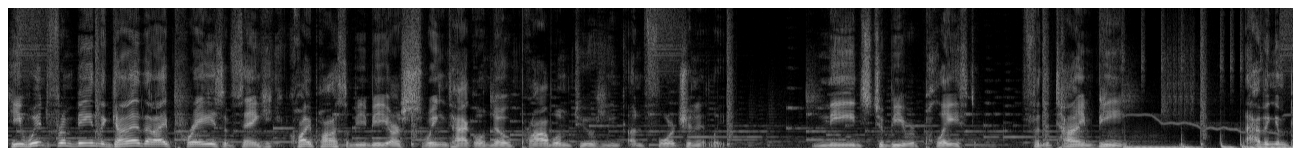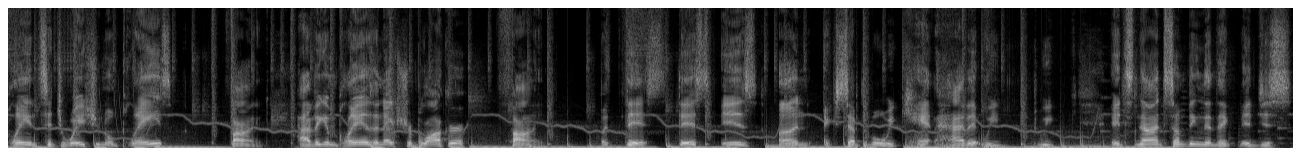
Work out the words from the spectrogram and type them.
he went from being the guy that I praise of saying he could quite possibly be our swing tackle, no problem, to he unfortunately needs to be replaced for the time being. Having him play in situational plays fine. Having him play as an extra blocker, fine. But this, this is unacceptable. We can't have it. We, we, it's not something that they, it just.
